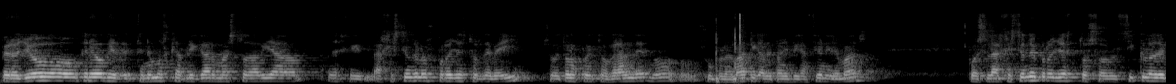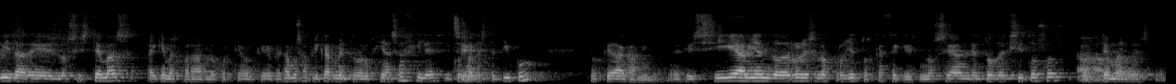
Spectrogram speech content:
Pero yo creo que tenemos que aplicar más todavía la gestión de los proyectos de BI, sobre todo los proyectos grandes, ¿no? con su problemática de planificación y demás. Pues la gestión de proyectos o el ciclo de vida de los sistemas hay que mejorarlo, porque aunque empezamos a aplicar metodologías ágiles y cosas de este tipo, nos queda camino. Es decir, sigue habiendo errores en los proyectos que hace que no sean del todo exitosos por temas de estos.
